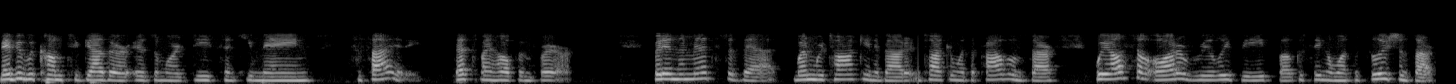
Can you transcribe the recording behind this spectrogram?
Maybe we come together as a more decent, humane society. That's my hope and prayer. But in the midst of that, when we're talking about it and talking what the problems are, we also ought to really be focusing on what the solutions are.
